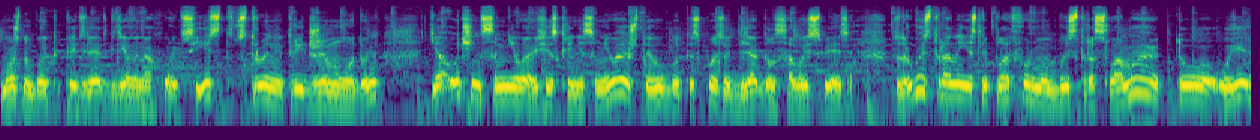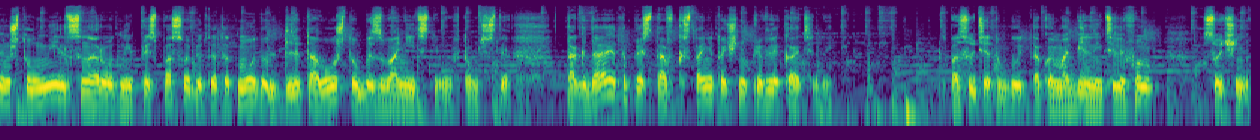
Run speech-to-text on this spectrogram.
можно будет определять, где вы находитесь. Есть встроенный 3G модуль. Я очень сомневаюсь, искренне сомневаюсь, что его будут использовать для голосовой связи. С другой стороны, если платформу быстро сломают, то уверен, что умельцы народные приспособят этот модуль для того, чтобы звонить с него в том числе. Тогда эта приставка станет очень привлекательной. По сути, это будет такой мобильный телефон с очень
